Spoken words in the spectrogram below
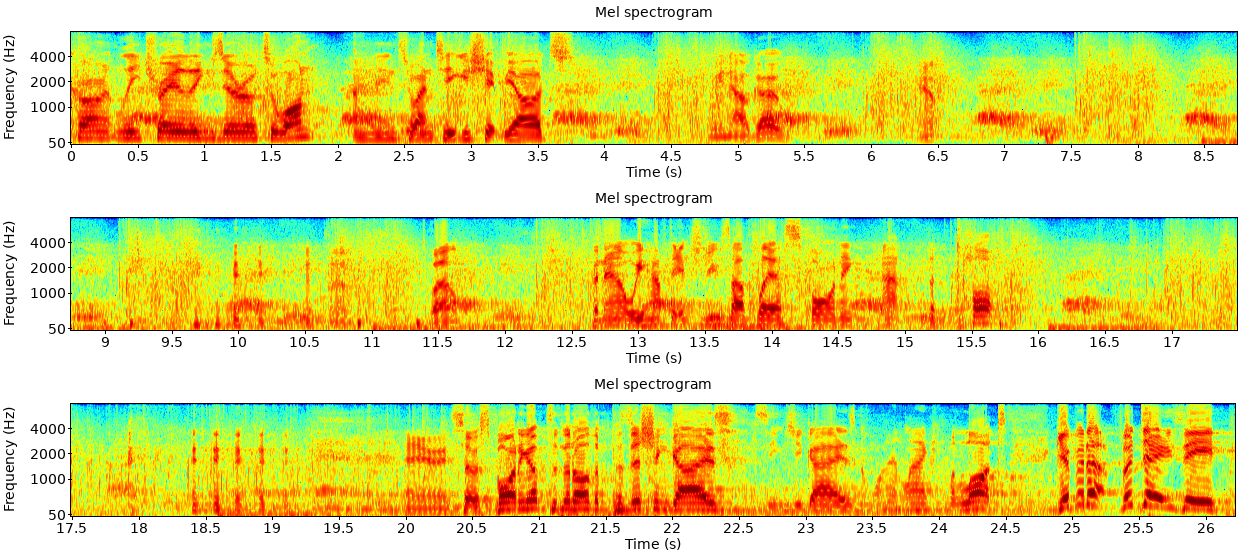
currently trailing 0 to 1, and into Antigua Shipyards we now go. Yep. well, for now we have to introduce our player spawning at the top. anyway, so spawning up to the northern position, guys. Seems you guys quite like him a lot. Give it up for Daisy.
